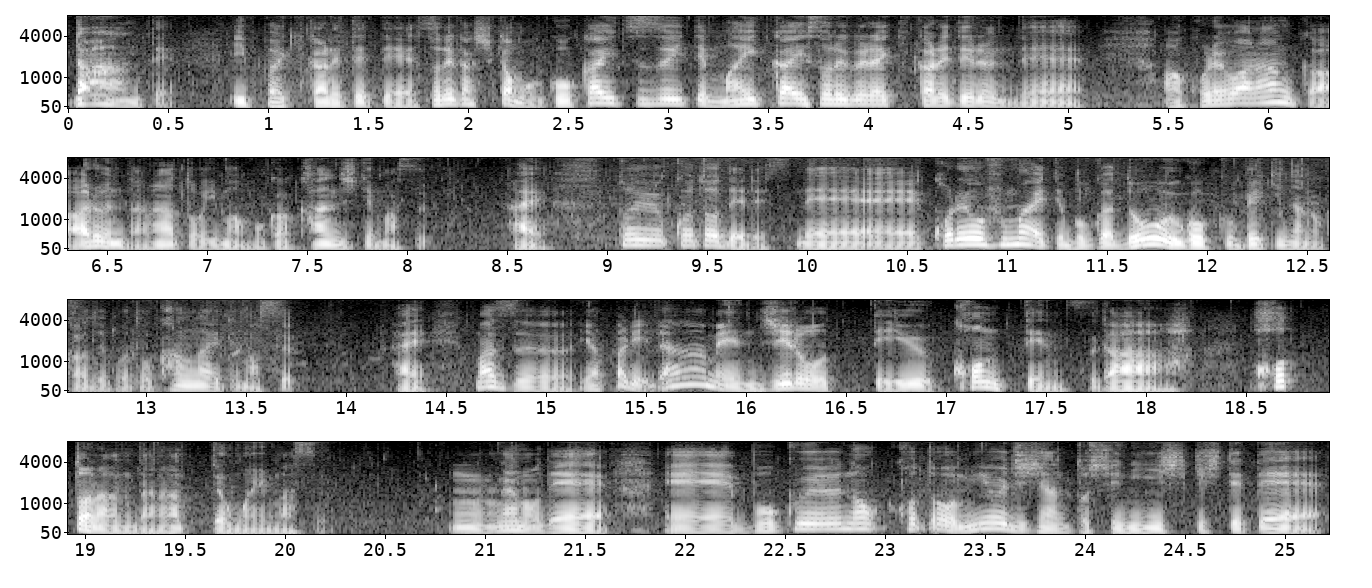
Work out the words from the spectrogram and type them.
ダーンっていっぱい聞かれててそれがしかも5回続いて毎回それぐらい聞かれてるんであこれはなんかあるんだなと今僕は感じてます。はい。ということでですね、これを踏まえて僕はどう動くべきなのかということを考えてます。はい。まず、やっぱりラーメン二郎っていうコンテンツがホットなんだなって思います。うん、なので、えー、僕のことをミュージシャンとして認識してて、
